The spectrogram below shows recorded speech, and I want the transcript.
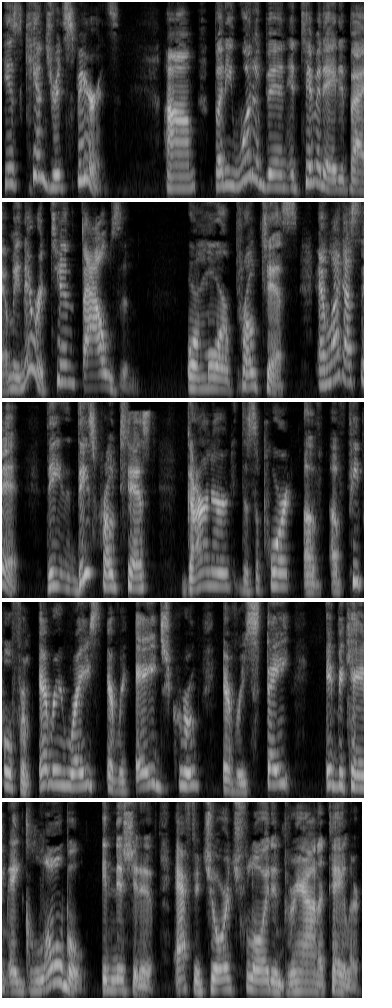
his kindred spirits. Um, but he would have been intimidated by, I mean, there were 10,000 or more protests. And like I said, the, these protests garnered the support of, of people from every race, every age group, every state. It became a global initiative after George Floyd and Breonna Taylor.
